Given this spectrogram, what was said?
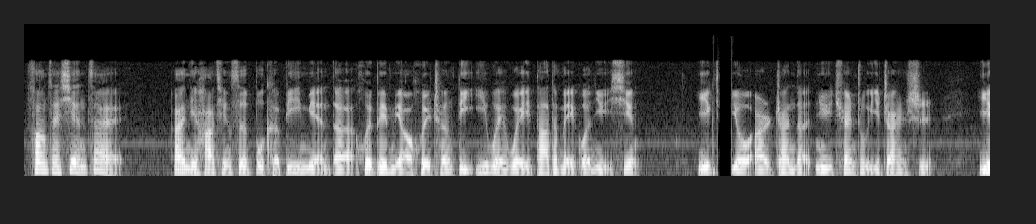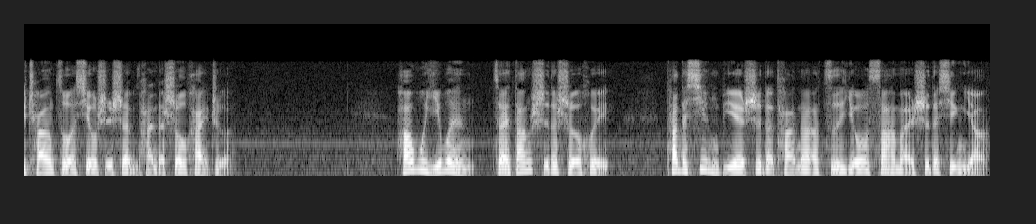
放在现在，安妮·哈钦森不可避免的会被描绘成第一位伟大的美国女性，一个由而战的女权主义战士，一场作秀式审判的受害者。毫无疑问，在当时的社会。他的性别使得他那自由萨满式的信仰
